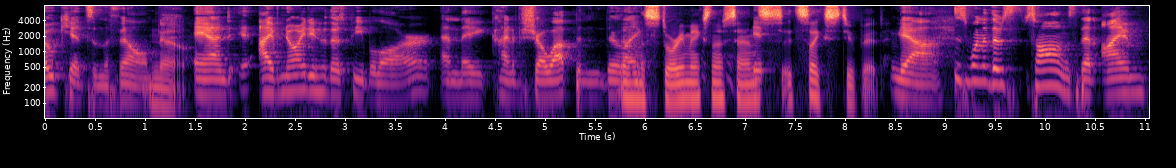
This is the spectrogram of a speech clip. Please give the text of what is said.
no kids in the film No. and it, i have no idea who those people are and they kind of show up and they're and like the story makes no sense. it's like stupid. yeah. This is one of those songs that I'm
